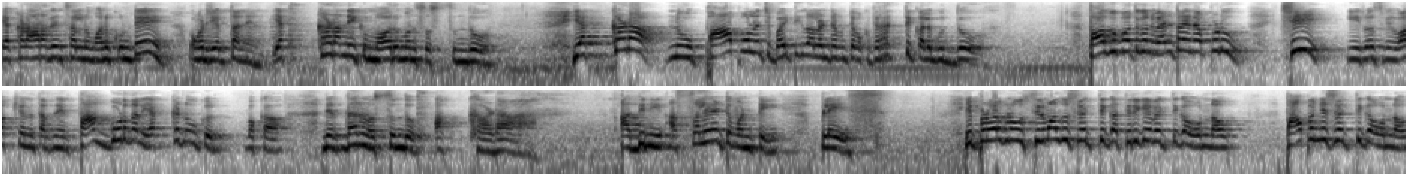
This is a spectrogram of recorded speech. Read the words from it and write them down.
ఎక్కడ ఆరాధించాలి నువ్వు అనుకుంటే ఒకటి చెప్తాను నేను. ఎక్కడ నీకు మారు మనసు వస్తుందో? ఎక్కడ నువ్వు పాపం నుంచి బయటికి రావాలంటే ఒక విరక్తి కలుగుద్దు. తాగుబోతుకొని వెంటైనప్పుడు చీ ఈరోజు మీ వాక్యం తర్వాత నేను తాగకూడదని ఎక్కడ నువ్వు ఒక నిర్ధారణ వస్తుందో అక్కడ. అది నీ అసలైనటువంటి ప్లేస్. ఇప్పటివరకు నువ్వు సినిమాలు చూసే వ్యక్తిగా తిరిగే వ్యక్తిగా ఉన్నావు. పాపం చేసే వ్యక్తిగా ఉన్నావు.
